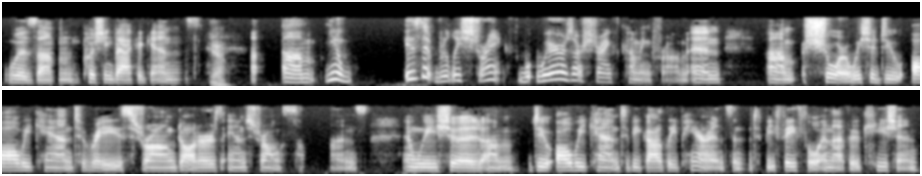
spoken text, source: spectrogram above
was um, pushing back against. Yeah. Uh, um, you know, is it really strength? Where is our strength coming from? And um, sure, we should do all we can to raise strong daughters and strong sons. And we should um, do all we can to be godly parents and to be faithful in that vocation.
